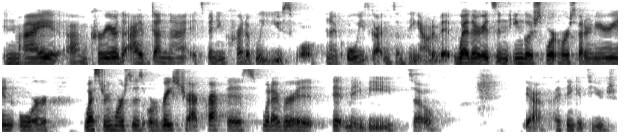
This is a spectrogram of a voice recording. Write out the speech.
in my um, career that I've done that, it's been incredibly useful, and I've always gotten something out of it, whether it's an English sport horse veterinarian or Western horses or racetrack practice, whatever it, it may be. So, yeah, I think it's huge.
